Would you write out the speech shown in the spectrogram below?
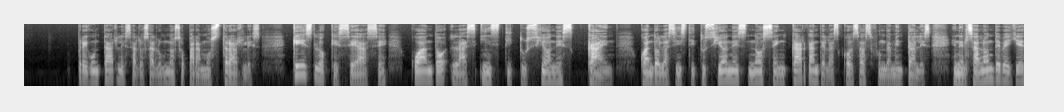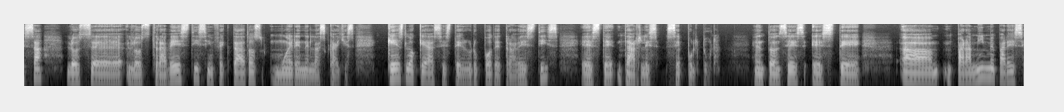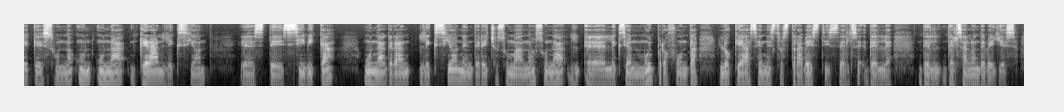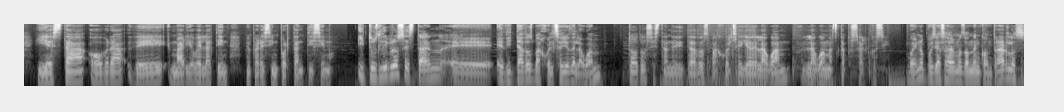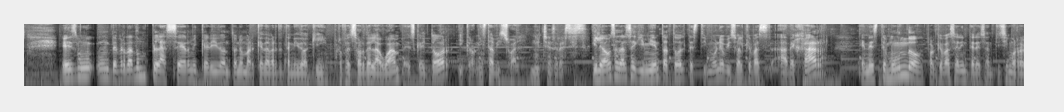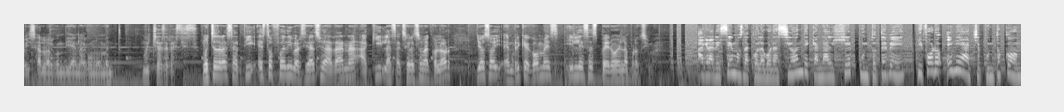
preguntarles a los alumnos o para mostrarles qué es lo que se hace cuando las instituciones caen, cuando las instituciones no se encargan de las cosas fundamentales. En el salón de belleza los, eh, los travestis infectados mueren en las calles. ¿Qué es lo que hace este grupo de travestis? Este, darles sepultura. Entonces, este, para mí me parece que es una, una gran lección este, cívica, una gran lección en derechos humanos, una eh, lección muy profunda lo que hacen estos travestis del, del, Salón de Belleza. Y esta obra de Mario Velatín me parece importantísimo. ¿Y tus libros están eh, editados bajo el sello de la UAM? todos están editados bajo el sello de la UAM, la UAM Azcapotzalco, sí. Bueno, pues ya sabemos dónde encontrarlos. Es de verdad un placer, mi querido Antonio Marqueda, haberte tenido aquí, profesor de la UAM, escritor y cronista visual. Muchas gracias. Y le vamos a dar seguimiento a todo el testimonio visual que vas a dejar en este mundo, porque va a ser interesantísimo revisarlo algún día, en algún momento. Muchas gracias. Muchas gracias a ti. Esto fue Diversidad Ciudadana. Aquí las acciones son a color. Yo soy Enrique Gómez y les espero en la próxima. Agradecemos la colaboración de Canal G.tv y Foro NH.com.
